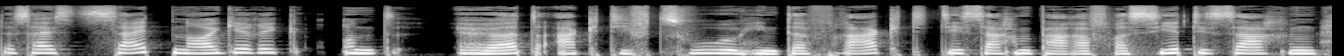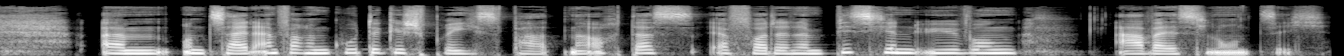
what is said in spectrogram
Das heißt, seid neugierig und hört aktiv zu, hinterfragt die Sachen, paraphrasiert die Sachen ähm, und seid einfach ein guter Gesprächspartner. Auch das erfordert ein bisschen Übung, aber es lohnt sich.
